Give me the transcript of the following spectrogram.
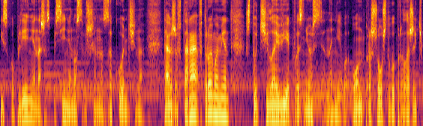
искупление, наше спасение, оно совершенно закончено. Также вторая, второй момент, что человек вознесся на небо. Он прошел, чтобы проложить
